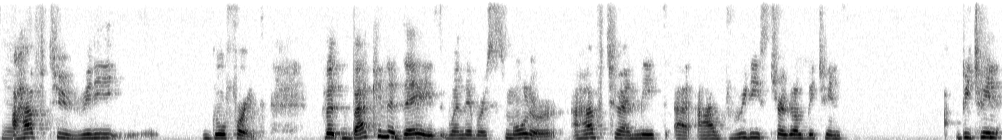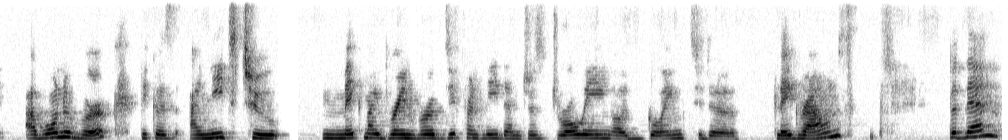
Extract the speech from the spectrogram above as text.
yeah. i have to really go for it but back in the days when they were smaller i have to admit I, i've really struggled between between i want to work because i need to make my brain work differently than just drawing or going to the playgrounds. But then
